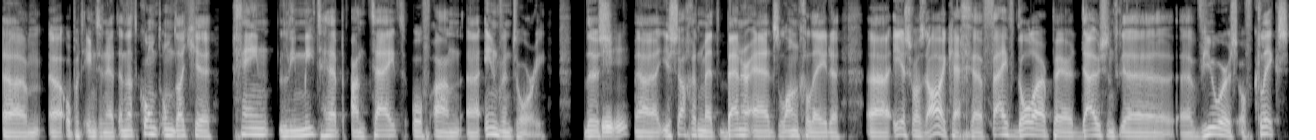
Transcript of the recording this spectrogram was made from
um, uh, op het internet. En dat komt omdat je geen limiet hebt aan tijd of aan uh, inventory. Dus -hmm. je zag het met banner ads lang geleden. eerst was het, oh, ik krijg 5 dollar per duizend viewers of kliks.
